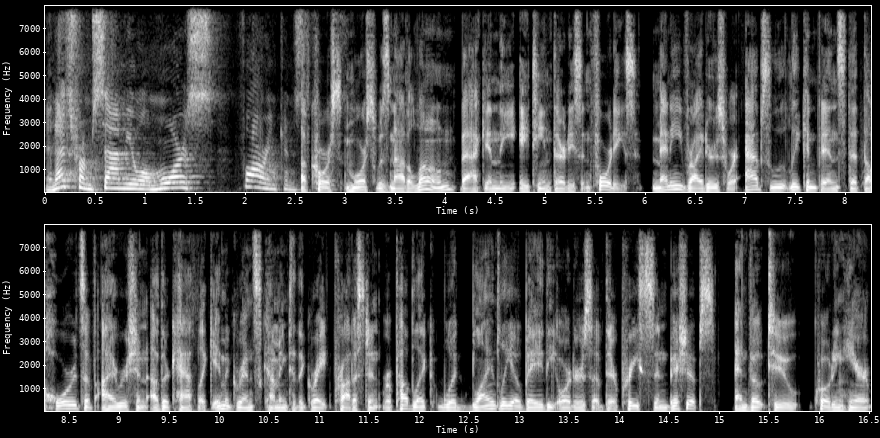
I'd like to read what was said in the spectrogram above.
And that's from Samuel Morse of course, Morse was not alone back in the 1830s and 40s. Many writers were absolutely convinced that the hordes of Irish and other Catholic immigrants coming to the great Protestant Republic would blindly obey the orders of their priests and bishops and vote to, quoting here,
